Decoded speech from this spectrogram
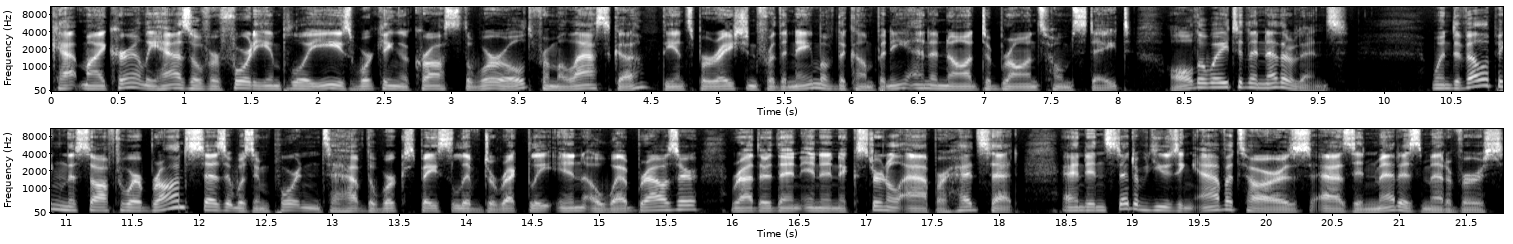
Katmai currently has over 40 employees working across the world, from Alaska, the inspiration for the name of the company and a nod to Brond's home state, all the way to the Netherlands. When developing the software, Brond says it was important to have the workspace live directly in a web browser rather than in an external app or headset, and instead of using avatars, as in Meta's metaverse,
